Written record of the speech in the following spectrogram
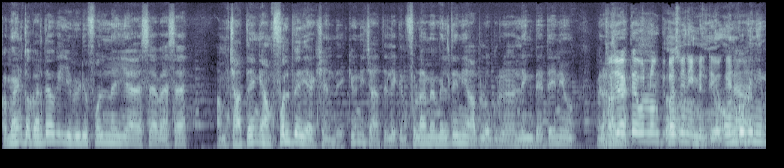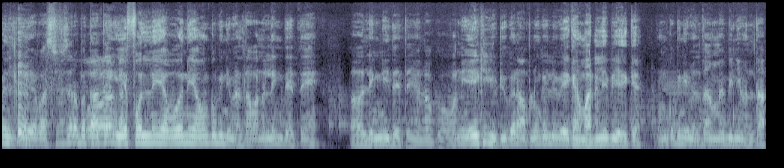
कमेंट तो करते हो कि ये वीडियो फुल नहीं है ऐसा है वैसा है। हम चाहते हैं कि हम फुल पे रिएक्शन दें। क्यों नहीं चाहते? लेकिन फुल हमें मिलती नहीं आप लोग लिंक देते ही नहीं हो। मेरे मुझे लगता है उन लोगों के पास भी नहीं मिलती होगी उनको भी नहीं मिलती है बस सिर्फ़ बताते हैं कि ये फुल नहीं है वो नहीं है उनको भी नहीं मिलता वरना लिंक देते हैं। लिंक नहीं देते ये लोग वरना एक ही यूट्यूब है ना आप लोगों के लिए भी एक है हमारे लिए भी एक है। उनको भी नहीं मिलता हमें भी नहीं मिलता।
